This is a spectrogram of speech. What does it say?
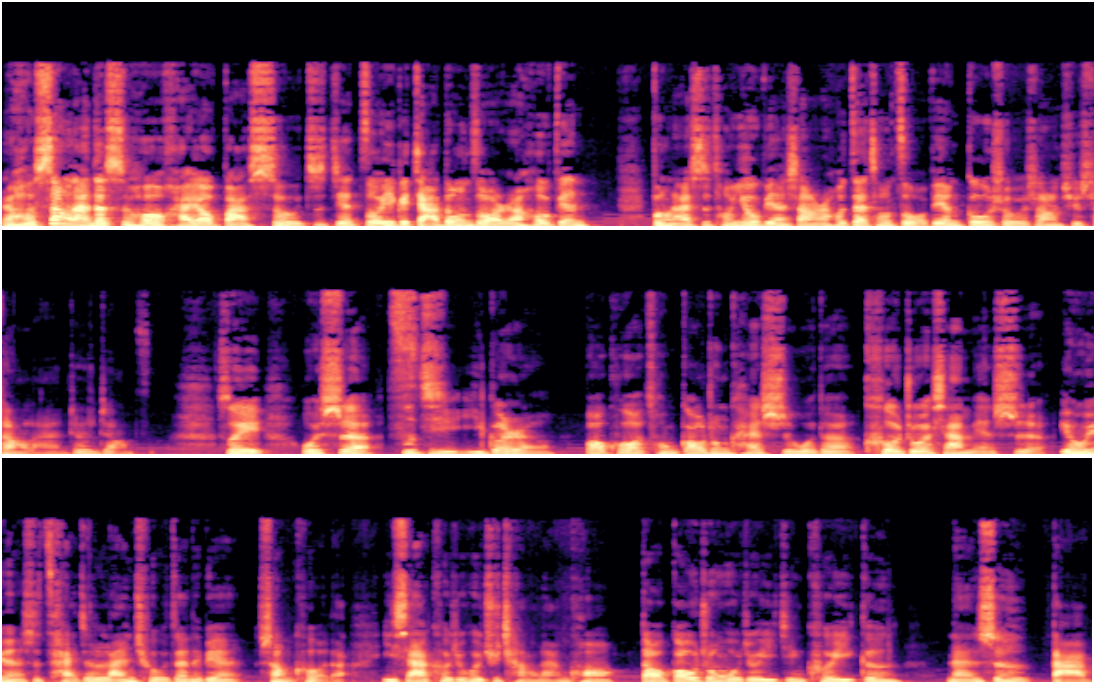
然后上篮的时候还要把手直接做一个假动作，然后变，本来是从右边上，然后再从左边勾手上去上篮，就是这样子。所以我是自己一个人。包括从高中开始，我的课桌下面是永远是踩着篮球在那边上课的，一下课就会去抢篮筐。到高中我就已经可以跟男生打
